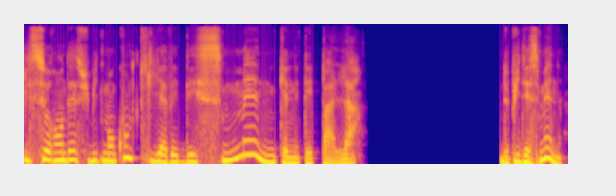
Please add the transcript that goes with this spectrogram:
il se rendait subitement compte qu'il y avait des semaines qu'elle n'était pas là. Depuis des semaines,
